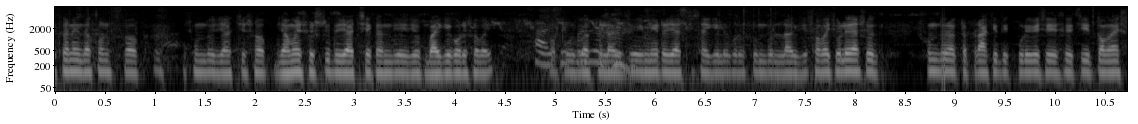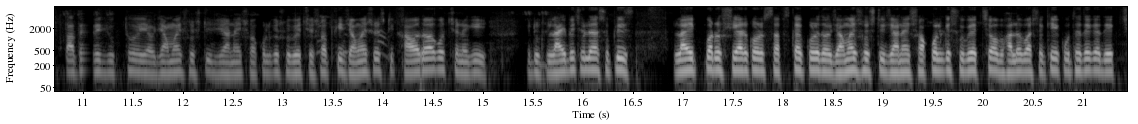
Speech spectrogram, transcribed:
এখানে দেখুন সব সুন্দর যাচ্ছে সব। জামাই ষষ্ঠীতে যাচ্ছে এখান দিয়ে বাইকে করে সবাই। অপূর্ব একটা লাগছে ওই মেয়েটা যাচ্ছে সাইকেলে করে সুন্দর লাগছে। সবাই চলে আসো সুন্দর একটা প্রাকৃতিক পরিবেশে এসেছি তোমায় তাড়াতাড়ি যুক্ত হয়ে যাও, জামাই ষষ্ঠী জানাই, সকলকে শুভেচ্ছা। সব কি জামাই ষষ্ঠী খাওয়া দাওয়া করছে নাকি? একটু লাইভে চলে আসো প্লিজ লাইভ করো শেয়ার করো সাবস্ক্রাইব করে দাও, জামাই ষষ্ঠী জানাই, সকলকে শুভেচ্ছা ও ভালোবাসা। কে কোথা থেকে দেখছ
